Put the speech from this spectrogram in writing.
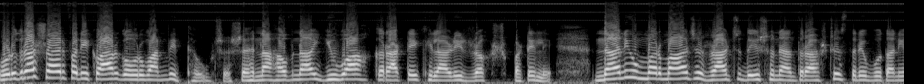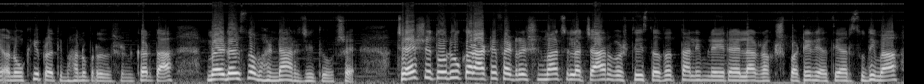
વડોદરા શહેર ફરી એકવાર ગૌરવાન્વિત થયું છે. શહેરના હવના યુવા કરાટે ખેલાડી રક્ષ પટેલે નાની ઉંમરમાં જ રાજ્ય દેશ અને આંતરરાષ્ટ્રીય સ્તરે પોતાની અનોખી પ્રતિભાનું પ્રદર્શન કરતા મેડલ્સનો ભંડાર જીત્યો છે. જય શિતોડિયું કરાટે ફેડરેશનમાં છેલ્લા ચાર વર્ષથી સતત તાલીમ લઈ રહેલા રક્ષ પટેલે અત્યાર સુધીમાં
